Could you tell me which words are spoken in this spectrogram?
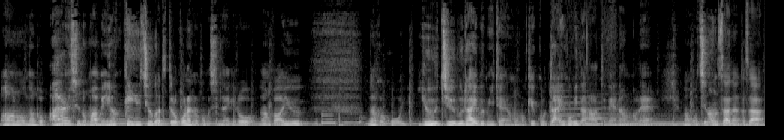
あのなんかある種のまあ迷惑系 YouTuber って言ったら怒られるのかもしれないけどなんかああいうなんかこう YouTube ライブみたいなもの結構醍醐味だなってねなんかね、まあ、もちろんさなんかさ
